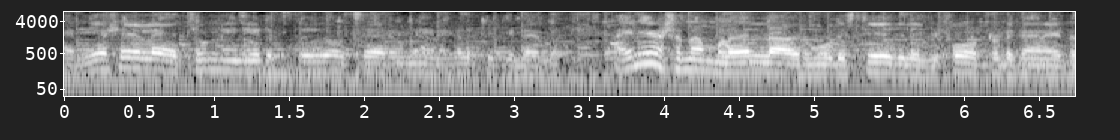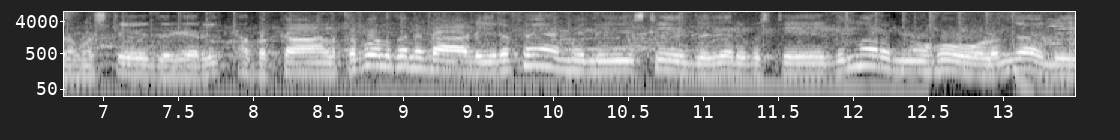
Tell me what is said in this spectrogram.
അതിനുശേഷം ഇളയച്ച ഉണ്ണീനെ എടുത്ത് കുറച്ച് നേരം ഉണ്ണീനെ കളിപ്പിക്കുന്നുണ്ടായിരുന്നു. അതിനുശേഷം നമ്മൾ എല്ലാവരും കൂടി സ്റ്റേജിലേക്ക് ഫോട്ടോ എടുക്കാനായിട്ട് നമ്മൾ സ്റ്റേജിൽ കയറി. അപ്പോൾ കാലത്തെ പോലെ തന്നെ ഡാഡിയുടെ ഫാമിലി സ്റ്റേജിൽ കയറിയപ്പോൾ സ്റ്റേജ് നിറഞ്ഞു ഹോളും കാലി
